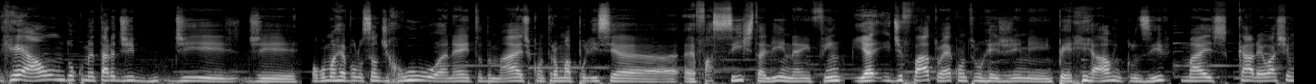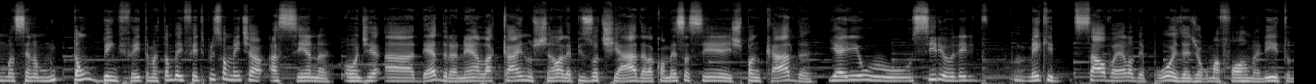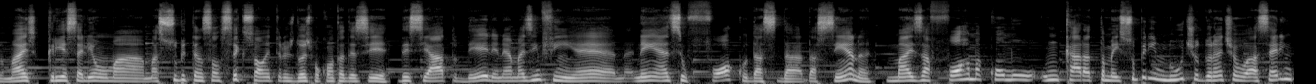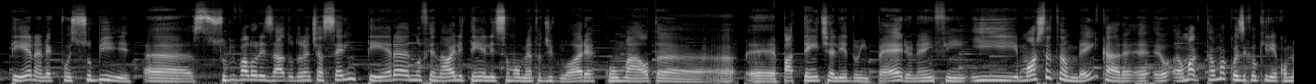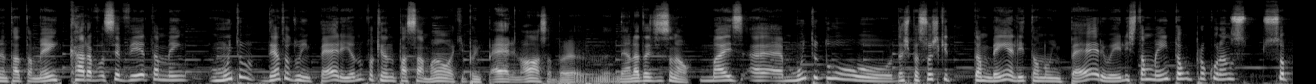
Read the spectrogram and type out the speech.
Real, um documentário de, de, de alguma revolução de rua, né, e tudo mais, contra uma polícia é, fascista ali, né, enfim. E, é- e de fato é contra um regime imperial, inclusive. Mas, cara, eu achei uma cena muito tão bem feita, mas tão bem feita, principalmente a, a cena onde a Dedra, né, ela cai no chão, ela é pisoteada, ela começa a ser espancada, e aí o, o Cyril, ele meio que salva ela depois, né, de alguma forma ali e tudo mais. Cria-se ali uma, uma subtensão sexual entre os dois por conta desse, desse ato dele, né, mas enfim, é, nem é esse o foco da, da, da cena, mas a forma como um cara também super inútil durante a série inteira, né, que foi sub, ah, subvalorizado durante a série inteira, no final ele tem ali seu momento de glória com uma alta é, patente ali do Império, né, enfim. E mostra também, cara, é, é uma, tá uma coisa que eu queria comentar também, cara, você vê também muito dentro do Império, e eu não tô querendo passar a mão aqui pro Império, nossa, não é nada disso não, mas é, muito do, das pessoas que também ali estão no Império, eles também estão procurando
